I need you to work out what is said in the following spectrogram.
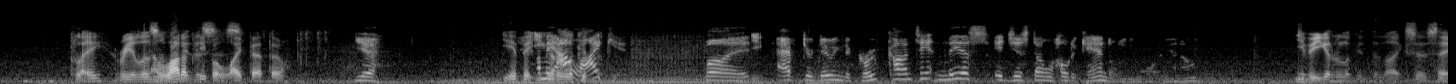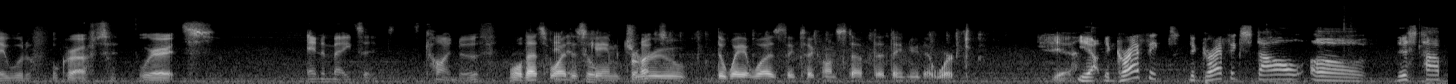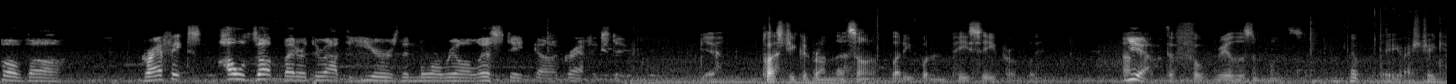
play, realism. A lot of people is- like that though. Yeah, Yeah, but you I mean I look at like it, but You- after doing the group content in this, it just don't hold a candle anymore. You know? Yeah, but you gotta look at the likes of, say, World of Warcraft, where it's animated, kind of. Well, that's why And this game bright. drew the way it was. They took on stuff that they knew that worked. Yeah. Yeah, the graphics, the graphic style of this type of uh, graphics holds up better throughout the years than more realistic uh, graphics do. Yeah. Plus, you could run this on a bloody wooden PC, probably. Yeah. Unlike The full realism ones. Nope, there you are, Streak.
